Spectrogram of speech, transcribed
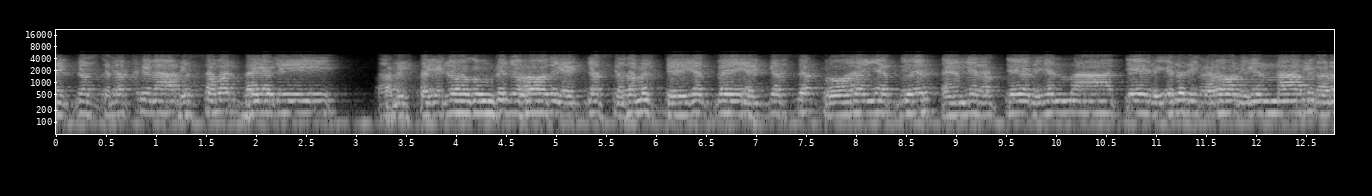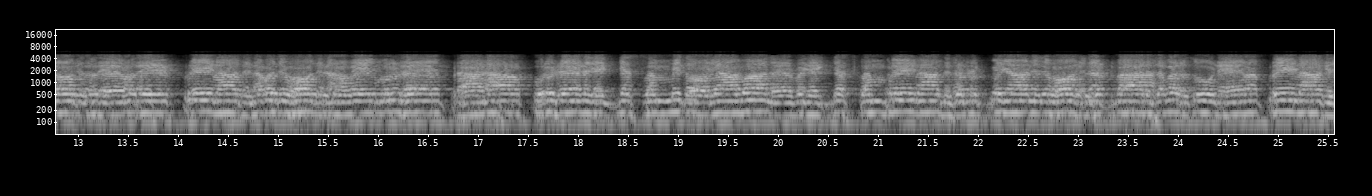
यज्ञस्य दक्षिणाभिः समर्थयति समिष्टे यद्वै यज्ञस्य यदति करोति यन्नापि करोति स देवते प्रेणाति नवजुहोति नव वै पुरुषे प्राणाः पुरुषेण यज्ञः संमितो यावानेव यज्ञः सम्प्रेणाति षड्वयानि जुहोति षड्वादशवरसूणेव प्रेणाति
